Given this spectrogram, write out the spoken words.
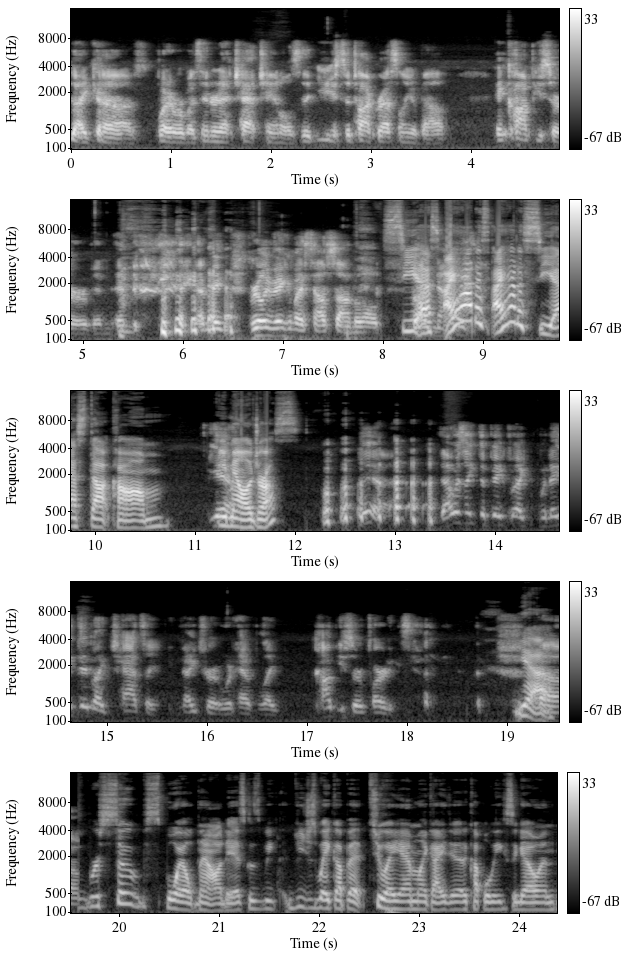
like uh, whatever it was internet chat channels that you used to talk wrestling about and CompuServe and, and, and make, really making myself sound old. CS. I had a I had a CS.com yeah. email address. yeah, that was like the big like when they did like chats like Nitro would have like CompuServe parties. yeah, um, we're so spoiled nowadays because we you just wake up at two a.m. like I did a couple weeks ago and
